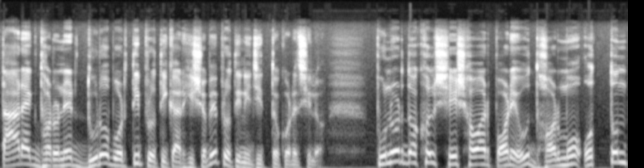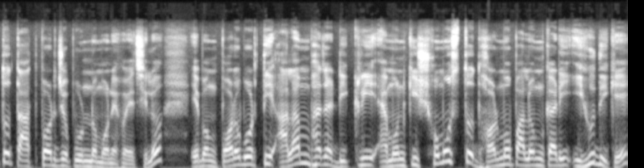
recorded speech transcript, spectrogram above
তার এক ধরনের দূরবর্তী প্রতিকার হিসেবে প্রতিনিধিত্ব করেছিল। পুনর্দখল শেষ হওয়ার পরেও ধর্ম অত্যন্ত তাৎপর্যপূর্ণ মনে হয়েছিল এবং পরবর্তী আলামভাজা ডিক্রি এমনকি সমস্ত ধর্মপালনকারী ইহুদিকে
